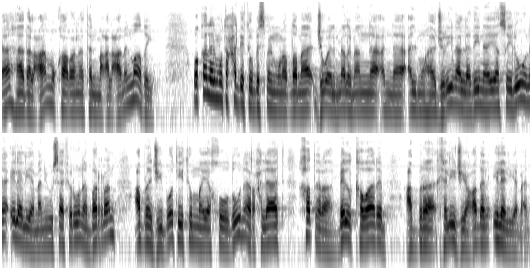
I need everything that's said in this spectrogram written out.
هذا العام مقارنة مع العام الماضي. وقال المتحدث باسم المنظمة جويل ميليمان أن المهاجرين الذين يصلون إلى اليمن يسافرون برا عبر جيبوتي ثم يخوضون رحلات خطرة بالقوارب عبر خليج عدن إلى اليمن.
